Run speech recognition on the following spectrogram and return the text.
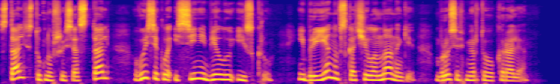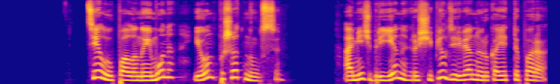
Сталь, стукнувшись о сталь, высекла из сине-белую искру, и Бриенна вскочила на ноги, бросив мертвого короля. Тело упало на Имона, и он пошатнулся а меч Бриены расщепил деревянную рукоять топора,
